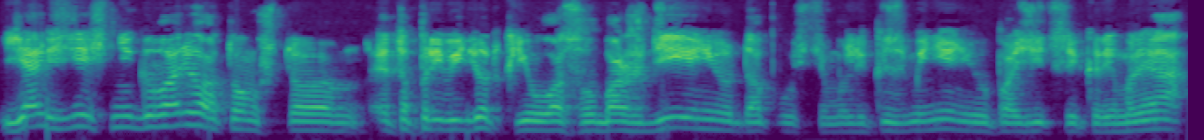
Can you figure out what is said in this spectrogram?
Я здесь не говорю о том, что это приведет к его освобождению, допустим, или к изменению позиции Кремля,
